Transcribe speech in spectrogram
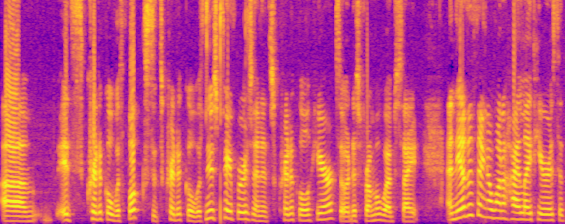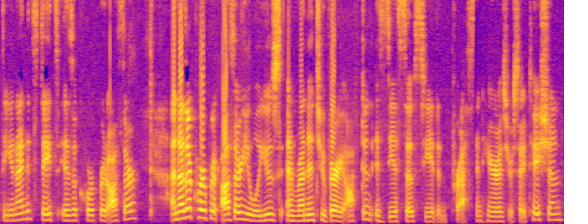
Um, it's critical with books, it's critical with newspapers, and it's critical here. So it is from a website. And the other thing I want to highlight here is that the United States is a corporate author. Another corporate author you will use and run into very often is the Associated Press. And here is your citation.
